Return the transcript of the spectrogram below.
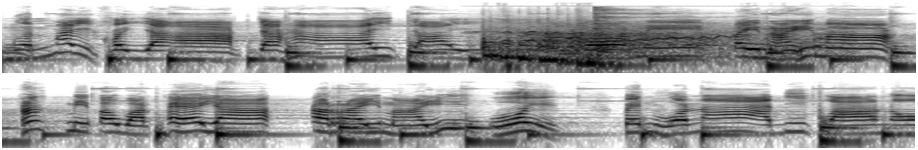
เหมือนไม่ค่อยอยากจะหายใจก่อนนี้ไปไหนมา ฮะ มีประวัติแพ้ยาอะไรไหม โอ้ย เป็นหัวหน้าดีกว่าหนอ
